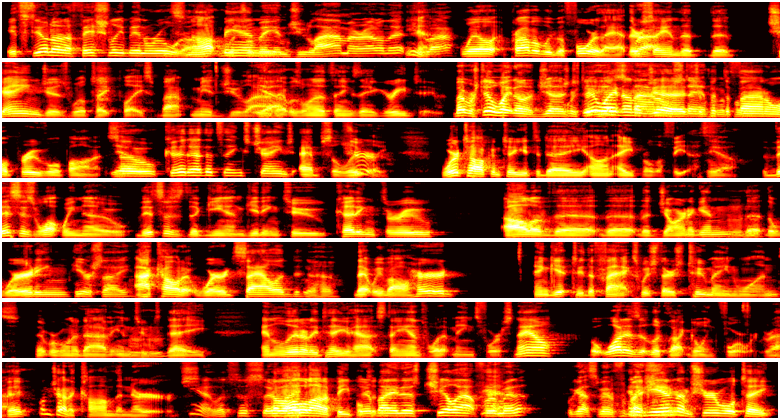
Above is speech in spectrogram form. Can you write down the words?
It's still not officially been ruled It's on. not which will be in July. Am I right on that? Yeah. July. Well, probably before that, they're Right. saying that the changes will take place by mid July. Yeah. That was one of the things they agreed to. But we're still waiting on a judge. We're to still waiting on a judge to put the final approval upon it. Yeah. So, could other things change? Absolutely. Sure. We're talking to you today on April the 5th. Yeah. This is what we know. This is the, again getting to cutting through all of the the the jargon, Mhm. the the wording. Hearsay. I called it word salad Uh-huh. that we've all heard and get to the facts, which there's two main ones that we're going to dive into Mhm. today and literally tell you how it stands, what it means for us now, but what does it look like going forward? Right. Okay. I'm trying to calm the nerves Yeah. Let's just of a whole lot of people Everybody today. just chill out for Yeah. a minute. We got some And information. again, here. I'm sure we'll take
